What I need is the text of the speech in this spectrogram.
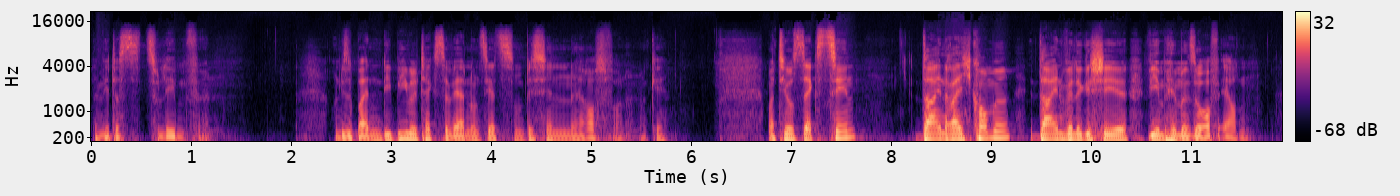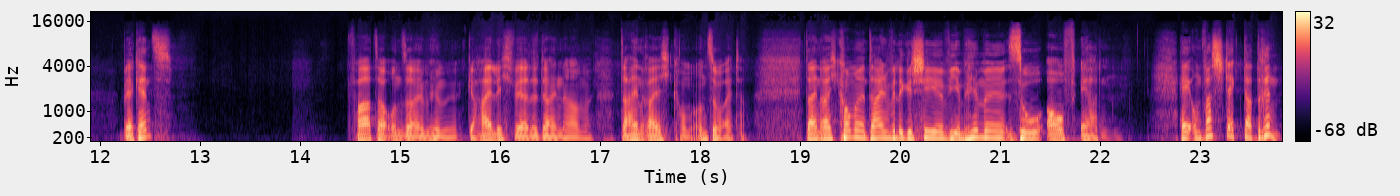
dann wird das zu Leben führen. Und diese beiden die Bibeltexte werden uns jetzt ein bisschen herausfordern, okay? Matthäus 6,10. Dein Reich komme, dein Wille geschehe, wie im Himmel so auf Erden. Wer kennt's? Vater unser im Himmel, geheiligt werde dein Name, dein Reich komme und so weiter. Dein Reich komme, dein Wille geschehe, wie im Himmel so auf Erden. Hey, und was steckt da drin?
